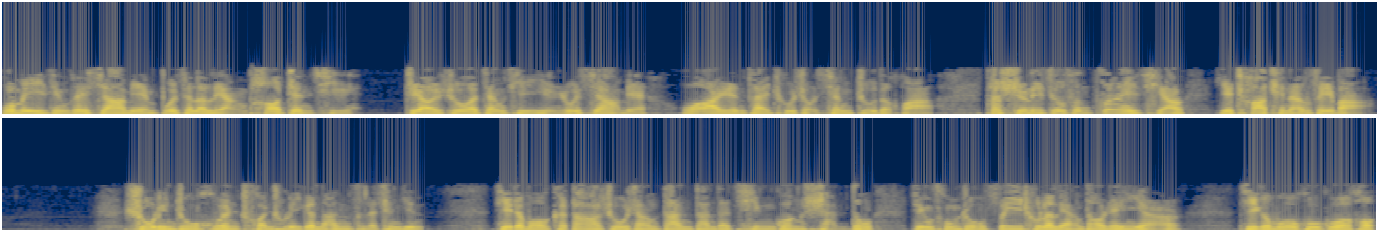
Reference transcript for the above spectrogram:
我们已经在下面布下了两套阵旗，只要说将其引入下面，我二人再出手相助的话，他实力就算再强，也插翅难飞吧。树林中忽然传出了一个男子的声音，接着某棵大树上淡淡的青光闪动，竟从中飞出了两道人影，几个模糊过后，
